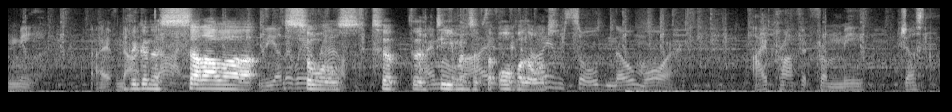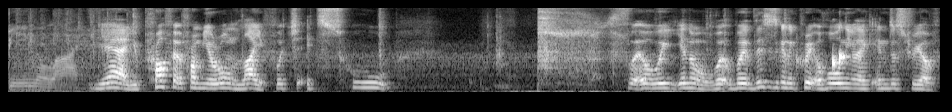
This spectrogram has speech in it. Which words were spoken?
me. I have not they're gonna died. sell our The other way souls to the I'm demons of the overlord. I am sold no more. I profit from me just being alive. Yeah, you profit from your own life, which it's so. We, you know, we, we, this is going to create a whole new like industry of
